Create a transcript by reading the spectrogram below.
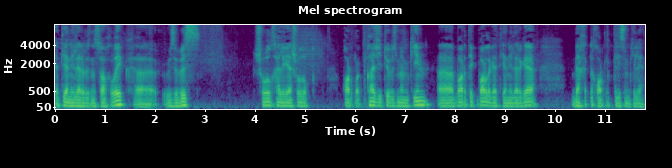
әти әниләребезне саклыйк үзебез шул хәлгә шул ук картлыкка җитүебез мөмкин. Бары тик барлык әти әниләргә бәхетле картлык телисем килә.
